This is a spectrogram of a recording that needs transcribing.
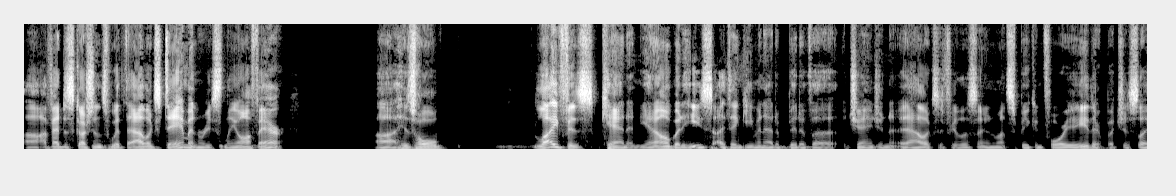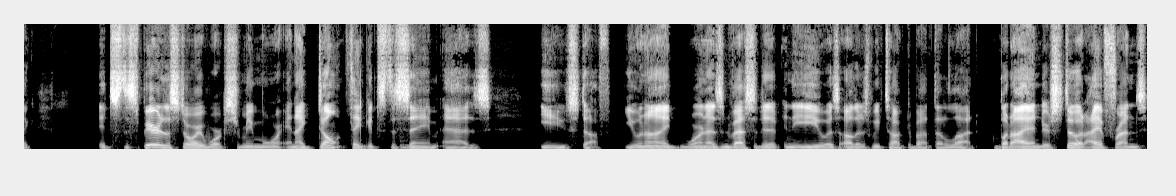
Uh, I've had discussions with Alex Damon recently off air. Uh, his whole life is canon, you know, but he's I think even had a bit of a change. And Alex, if you're listening, I'm not speaking for you either, but just like it's the spirit of the story works for me more, and I don't think it's the mm. same as EU stuff. You and I weren't as invested in the EU as others. We've talked about that a lot, but I understood. I have friends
